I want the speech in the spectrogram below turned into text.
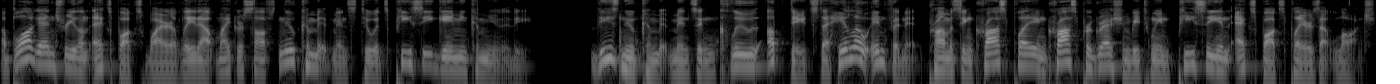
a blog entry on Xbox Wire laid out Microsoft's new commitments to its PC gaming community. These new commitments include updates to Halo Infinite, promising crossplay and cross progression between PC and Xbox players at launch.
